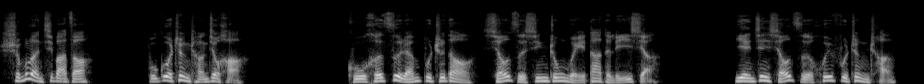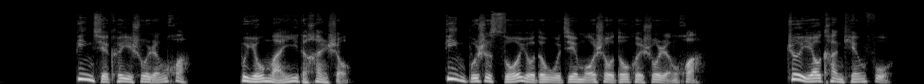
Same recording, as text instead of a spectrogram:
什么乱七八糟？不过正常就好。古河自然不知道小紫心中伟大的理想，眼见小紫恢复正常，并且可以说人话，不由满意的颔首。并不是所有的五阶魔兽都会说人话，这也要看天赋。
